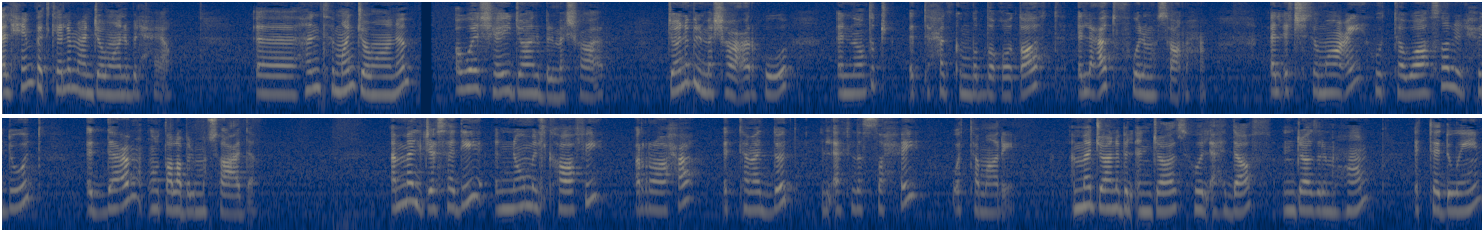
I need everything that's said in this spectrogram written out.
الحين بتكلم عن جوانب الحياة. أه هن ثمان جوانب. أول شي جانب المشاعر. جانب المشاعر هو النضج التحكم بالضغوطات العطف والمسامحة. الاجتماعي هو التواصل الحدود الدعم وطلب المساعدة. أما الجسدي النوم الكافي الراحة التمدد الأكل الصحي والتمارين. أما جانب الإنجاز هو الأهداف إنجاز المهام التدوين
